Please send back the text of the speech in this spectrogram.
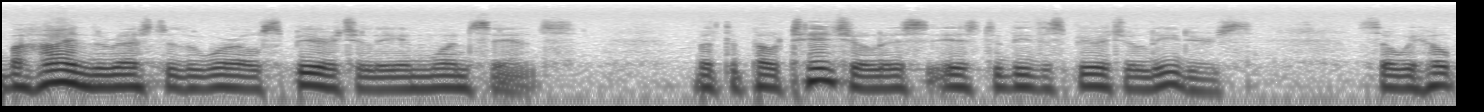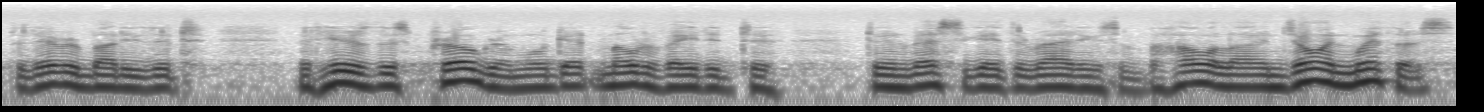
behind the rest of the world spiritually in one sense. But the potential is, is to be the spiritual leaders. So we hope that everybody that, that hears this program will get motivated to, to investigate the writings of Baha'u'llah and join with us.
